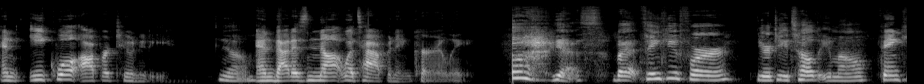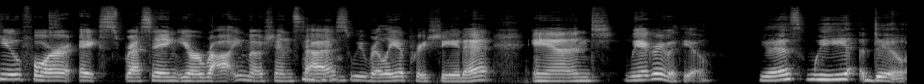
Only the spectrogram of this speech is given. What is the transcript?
an equal opportunity. Yeah. And that is not what's happening currently. Oh, yes. But thank you for your detailed email. Thank you for expressing your raw emotions to Mhm. us. We really appreciate it. And we agree with you. Yes, we do.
